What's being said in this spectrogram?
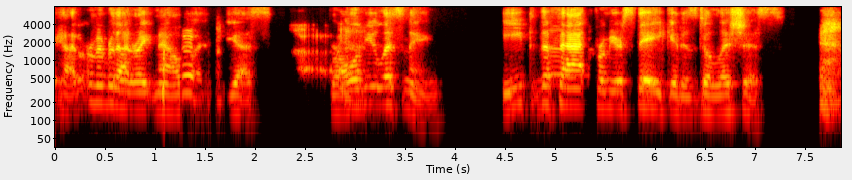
Yeah, I don't remember that right now, but yes. For all of you listening, eat the fat from your steak. It is delicious. As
